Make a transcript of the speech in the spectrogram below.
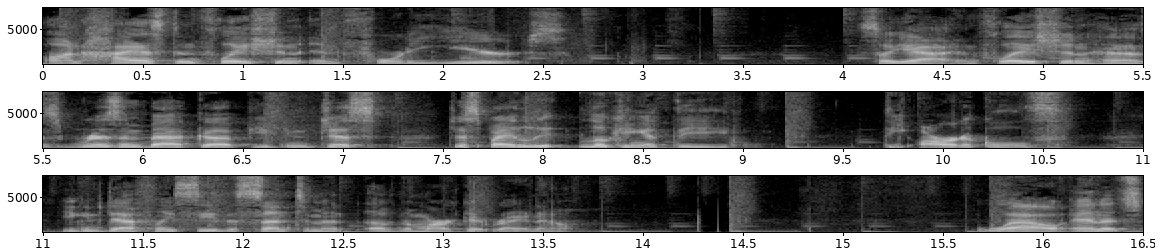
on highest inflation in 40 years. So yeah, inflation has risen back up. You can just just by le- looking at the the articles, you can definitely see the sentiment of the market right now. Wow, and it's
